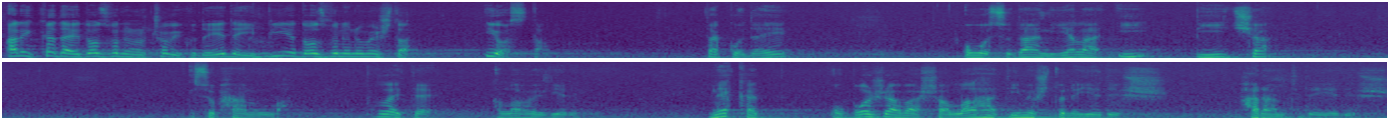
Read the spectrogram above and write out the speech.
Ali kada je dozvoljeno čovjeku da jede i pije, dozvoljeno mu je šta? I ostalo. Tako da je ovo su dan jela i pića i subhanallah. Pogledajte Allahove vjere. Nekad obožavaš Allaha time što ne jedeš. Haram ti da jedeš.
